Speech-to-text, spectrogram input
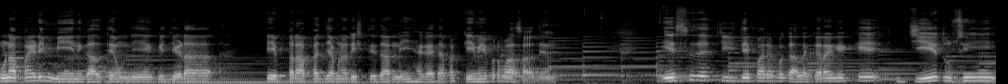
ਹੁਣ ਆਪਾਂ ਜਿਹੜੀ ਮੇਨ ਗੱਲ ਤੇ ਆਉਂਦੇ ਆ ਕਿ ਜਿਹੜਾ ਪੇਪਰ ਆਪਾਂ ਜੇ ਆਪਣਾ ਰਿਸ਼ਤੇਦਾਰ ਨਹੀਂ ਹੈਗਾ ਤਾਂ ਆਪਾਂ ਕਿਵੇਂ ਭਰਵਾ ਸਕਦੇ ਹਾਂ? ਇਸ ਚੀਜ਼ ਦੇ ਬਾਰੇ ਆਪਾਂ ਗੱਲ ਕਰਾਂਗੇ ਕਿ ਜੇ ਤੁਸੀਂ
